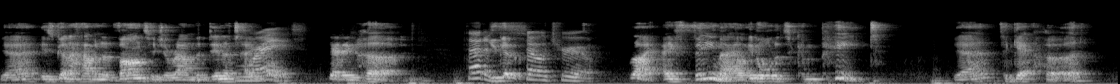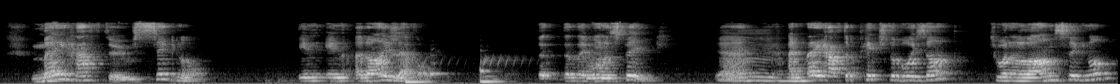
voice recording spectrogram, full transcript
yeah, is going to have an advantage around the dinner table Right. getting heard. That is get- so true. Right, a female, in order to compete, yeah, to get heard, may have to signal in, in at eye level that, that they want to speak, yeah, Mhm. and may have to pitch the voice up to an alarm signal,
